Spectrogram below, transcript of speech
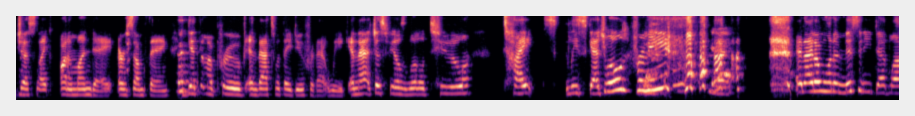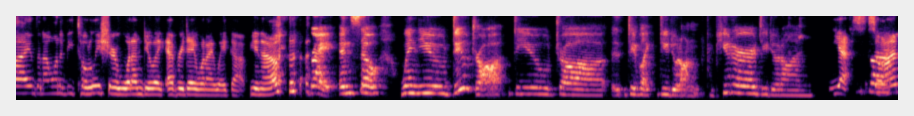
just like on a Monday or something, get them approved, and that's what they do for that week. And that just feels a little too tightly scheduled for yeah. me. yeah. and I don't want to miss any deadlines and I want to be totally sure what I'm doing every day when I wake up, you know? right. And so when you do draw, do you draw do you like do you do it on computer? Do you do it on Yes. So I'm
